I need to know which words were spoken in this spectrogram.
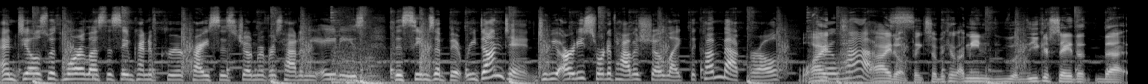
and deals with more or less the same kind of career crisis Joan Rivers had in the 80s, this seems a bit redundant. Do we already sort of have a show like The Comeback Girl Well, I? I don't think so because I mean you could say that that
